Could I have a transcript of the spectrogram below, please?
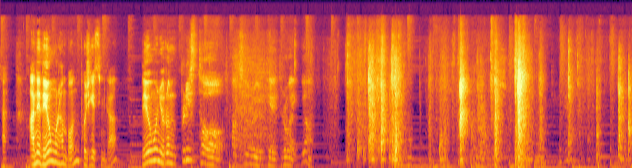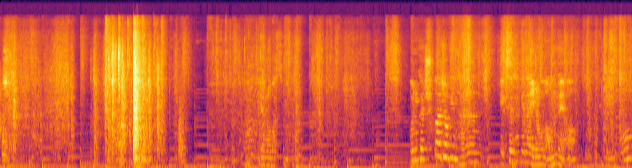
자 안에 내용을 한번 보시겠습니다. 내용은 이런 블리스터 박스로 이렇게 들어가 있고요. 보니까 추가적인 다른 액세서리나 이런 건 없네요. 그리고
